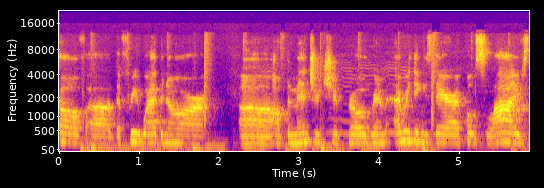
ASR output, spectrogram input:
of uh, the free webinar, uh, of the mentorship program, everything is there. I post lives.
